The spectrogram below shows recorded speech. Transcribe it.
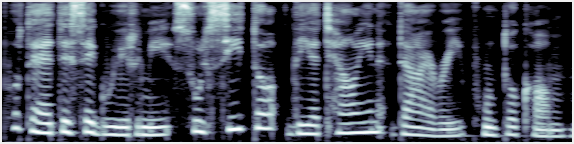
potete seguirmi sul sito theitaliandiary.com.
